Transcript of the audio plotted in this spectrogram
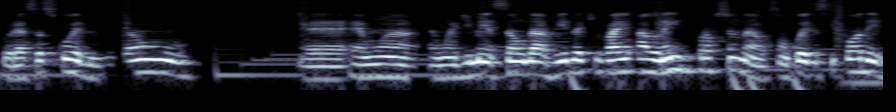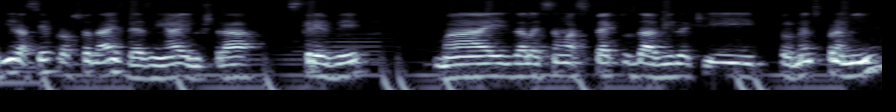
por essas coisas. Então, é, é, uma, é uma dimensão da vida que vai além do profissional. São coisas que podem vir a ser profissionais, desenhar, ilustrar, escrever, mas elas são aspectos da vida que, pelo menos para mim,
